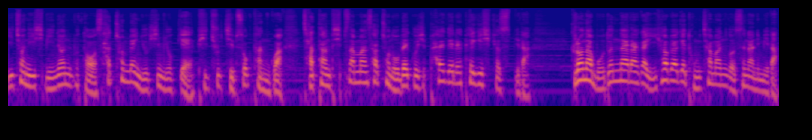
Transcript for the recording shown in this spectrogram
2022년부터 4,166개 비축 집속탄과 자탄 13만 4,598개를 폐기시켰습니다. 그러나 모든 나라가 이 협약에 동참한 것은 아닙니다.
